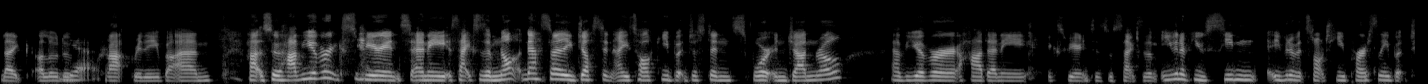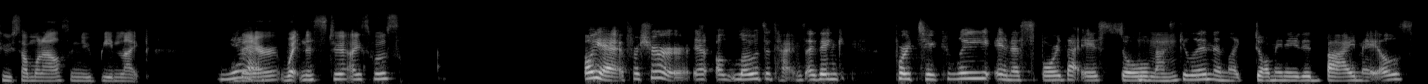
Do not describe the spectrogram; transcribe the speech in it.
like a load of yeah. crap really but um ha- so have you ever experienced any sexism not necessarily just in ice hockey but just in sport in general have you ever had any experiences with sexism even if you've seen even if it's not to you personally but to someone else and you've been like yeah. there witness to it i suppose oh yeah for sure uh, loads of times i think particularly in a sport that is so mm-hmm. masculine and like dominated by males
